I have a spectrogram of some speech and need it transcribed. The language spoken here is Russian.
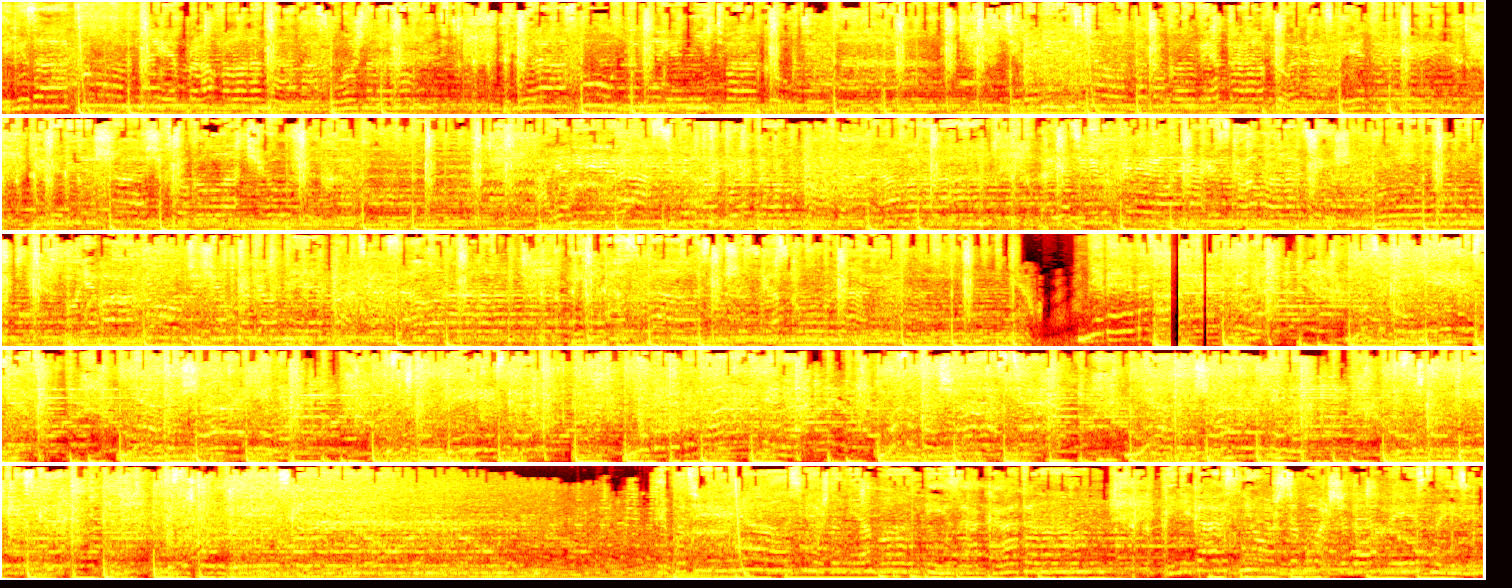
И за огромная на возможность? Музыка лезет, не дышай меня, ты слишком близко. живе в різний.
